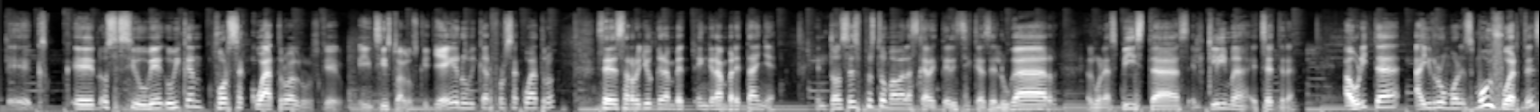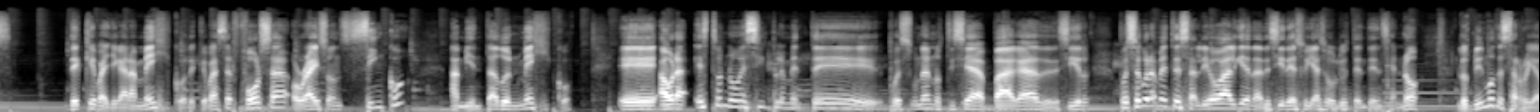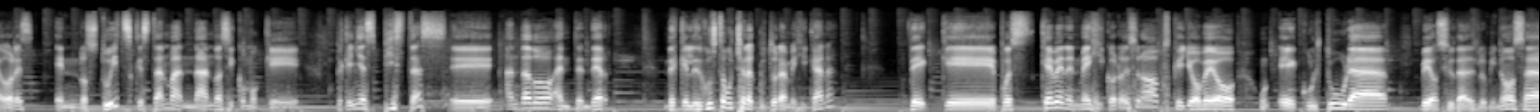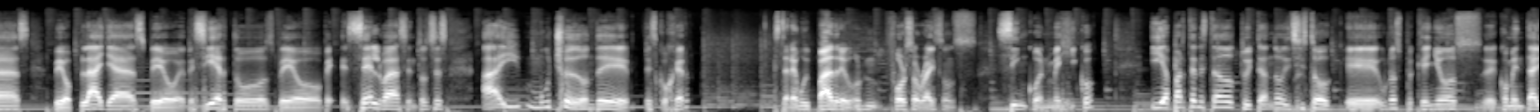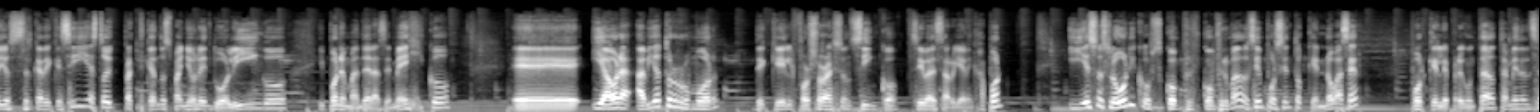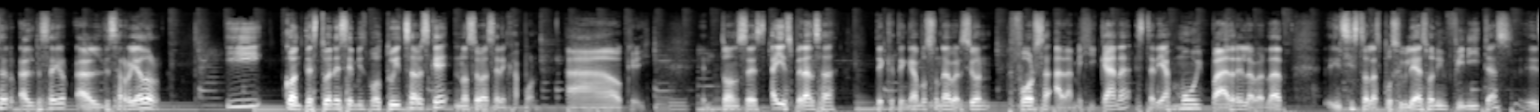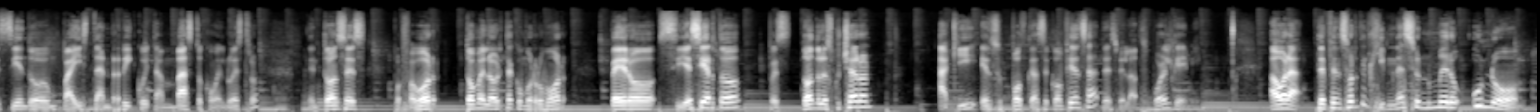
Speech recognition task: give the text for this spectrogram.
no sé si ubican Forza 4, a los que, insisto, a los que lleguen a ubicar Forza 4, se desarrolló en Gran, en Gran Bretaña. Entonces, pues tomaba las características del lugar, algunas pistas, el clima, etc. Ahorita hay rumores muy fuertes de que va a llegar a México, de que va a ser Forza Horizon 5 ambientado en México. Eh, ahora, esto no es simplemente pues una noticia vaga de decir, pues seguramente salió alguien a decir eso y ya se volvió tendencia. No, los mismos desarrolladores en los tweets que están mandando así como que pequeñas pistas eh, han dado a entender de que les gusta mucho la cultura mexicana, de que, pues, ¿qué ven en México? ¿no? Dicen, no, pues que yo veo eh, cultura, veo ciudades luminosas, veo playas, veo desiertos, veo selvas, entonces hay mucho de dónde escoger. Estaría muy padre un Forza Horizons 5 en México. Y aparte han estado tuitando, insisto, eh, unos pequeños eh, comentarios acerca de que sí, estoy practicando español en Duolingo y ponen banderas de México. Eh, y ahora, había otro rumor de que el Forza Horizon 5 se iba a desarrollar en Japón. Y eso es lo único confirmado al 100% que no va a ser. porque le preguntaron también al, desarrollador y contestó en ese mismo tweet, ¿sabes qué? No se va a hacer en Japón. Ah, ok. Entonces hay esperanza de que tengamos una versión Forza a la mexicana. Estaría muy padre, la verdad. Insisto, las posibilidades son infinitas, eh, siendo un país tan rico y tan vasto como el nuestro. Entonces, por favor, tómelo ahorita como rumor. Pero si es cierto, pues ¿dónde lo escucharon? Aquí en su podcast de confianza, Desvelados por el Gaming. Ahora, defensor del gimnasio número uno.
